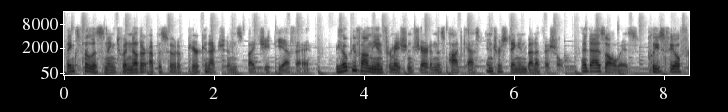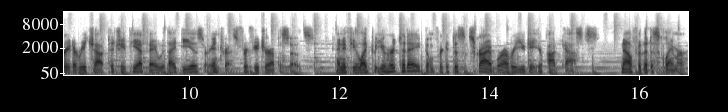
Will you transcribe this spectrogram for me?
Thanks for listening to another episode of Peer Connections by GPFA. We hope you found the information shared in this podcast interesting and beneficial. And as always, please feel free to reach out to GPFA with ideas or interests for future episodes. And if you liked what you heard today, don't forget to subscribe wherever you get your podcasts. Now for the disclaimer.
